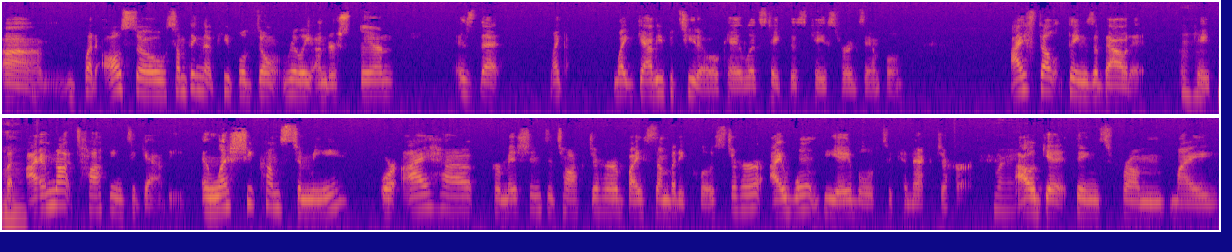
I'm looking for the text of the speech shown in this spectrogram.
Um, but also something that people don't really understand is that like like gabby petito okay let's take this case for example. I felt things about it okay but i'm not talking to gabby. Unless she comes to me or i have permission to talk to her by somebody close to her i won't be able to connect to her Right. I'll get things from my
